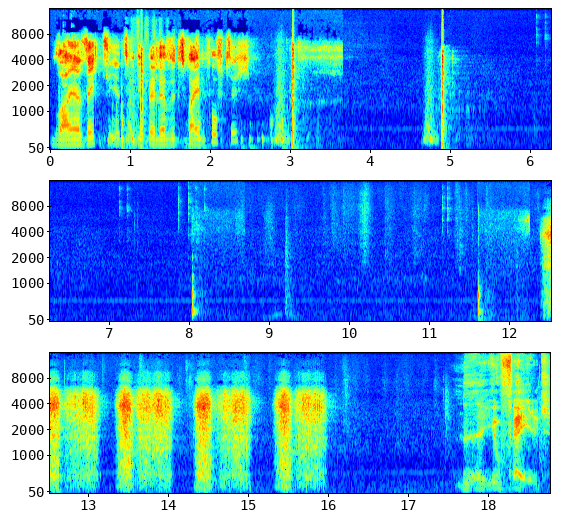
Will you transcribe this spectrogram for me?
war ja 60, jetzt bin ich bei Level 52. Uh, You failed.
